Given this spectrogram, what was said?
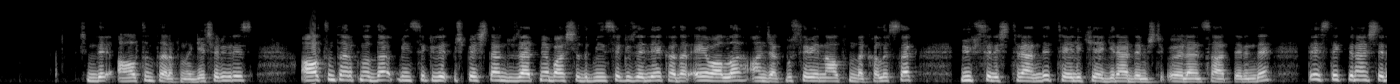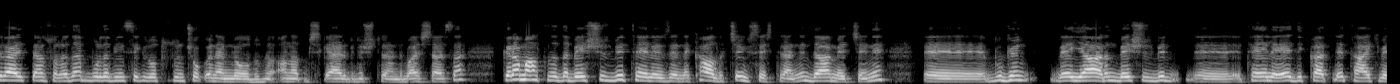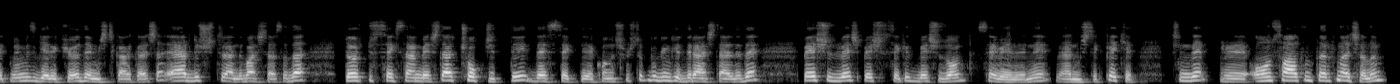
şimdi altın tarafına geçebiliriz. Altın tarafında da 1875'ten düzeltmeye başladı. 1850'ye kadar eyvallah ancak bu seviyenin altında kalırsak yükseliş trendi tehlikeye girer demiştik öğlen saatlerinde. Destek dirençleri verdikten sonra da burada 1830'un çok önemli olduğunu anlatmıştık eğer bir düşüş trendi başlarsa. Gram altında da 501 TL üzerinde kaldıkça yükseliş trendinin devam edeceğini e, bugün ve yarın 501 e, TL'ye dikkatle takip etmemiz gerekiyor demiştik arkadaşlar. Eğer düşüş trendi başlarsa da 485'ler çok ciddi destek diye konuşmuştuk. Bugünkü dirençlerde de 505, 508, 510 seviyelerini vermiştik. Peki şimdi e, ons altın tarafını açalım.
